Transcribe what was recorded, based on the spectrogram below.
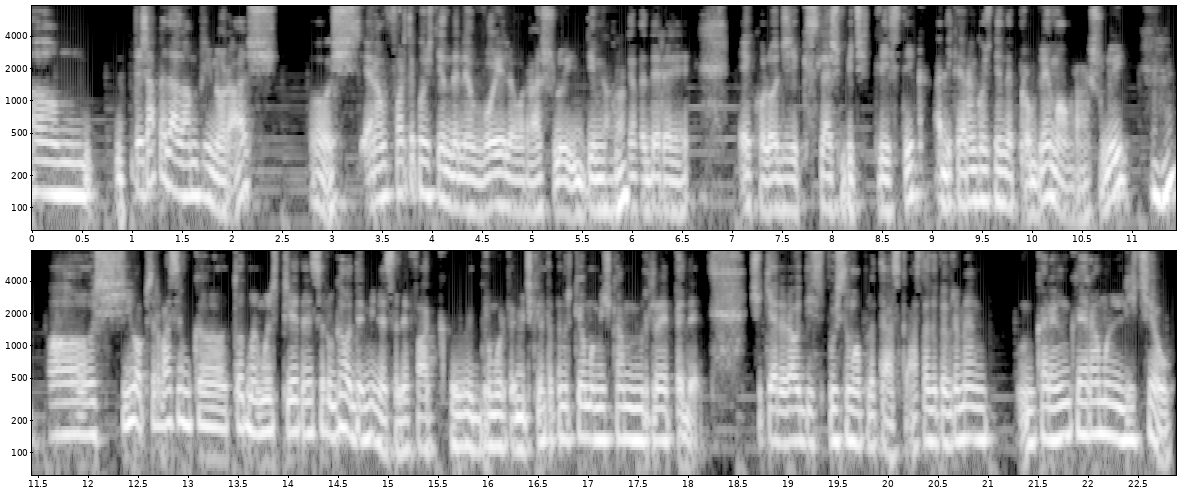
Um, deja pedalam prin oraș uh, și eram foarte conștient de nevoile orașului din da. punct de vedere ecologic slash biciclistic, adică eram conștient de problema orașului uh-huh. uh, și observasem că tot mai mulți prieteni se rugau de mine să le fac uh, drumuri pe bicicletă pentru că eu mă mișcam repede și chiar erau dispuși să mă plătească. Asta de pe vremea în, în care încă eram în liceu.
